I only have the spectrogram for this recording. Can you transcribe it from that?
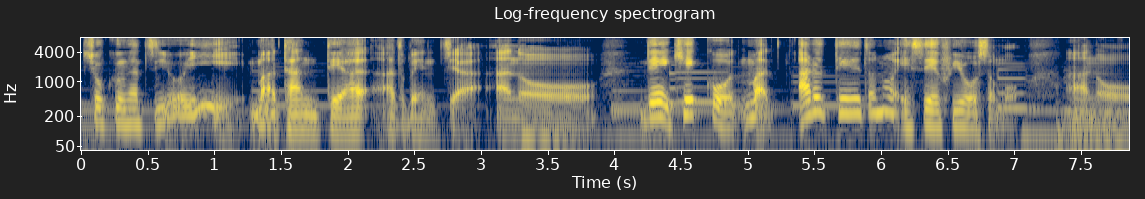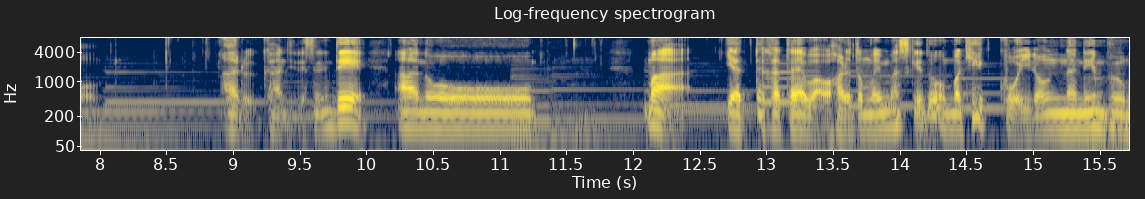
色が強い、まあ、探偵アドベンチャー、あので、結構、まあ、ある程度の SF 要素も、あのある感じですね。で、あのまあ、やった方はわかると思いますけど、まあ、結構いろんな年分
